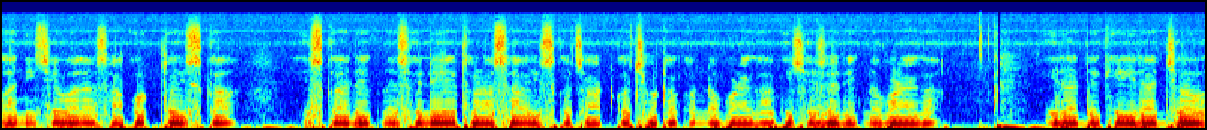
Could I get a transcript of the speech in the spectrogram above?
और नीचे वाला सपोर्ट तो इसका इसका देखने से लिए थोड़ा सा इसको चार्ट को छोटा करना पड़ेगा, पीछे से देखना पड़ेगा। इधर देखिए, इधर जो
